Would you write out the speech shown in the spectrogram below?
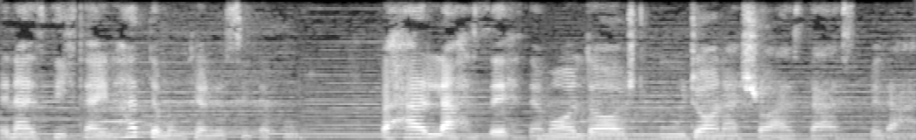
به نزدیکترین حد ممکن رسیده بود و هر لحظه احتمال داشت او جانش را از دست بدهد.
